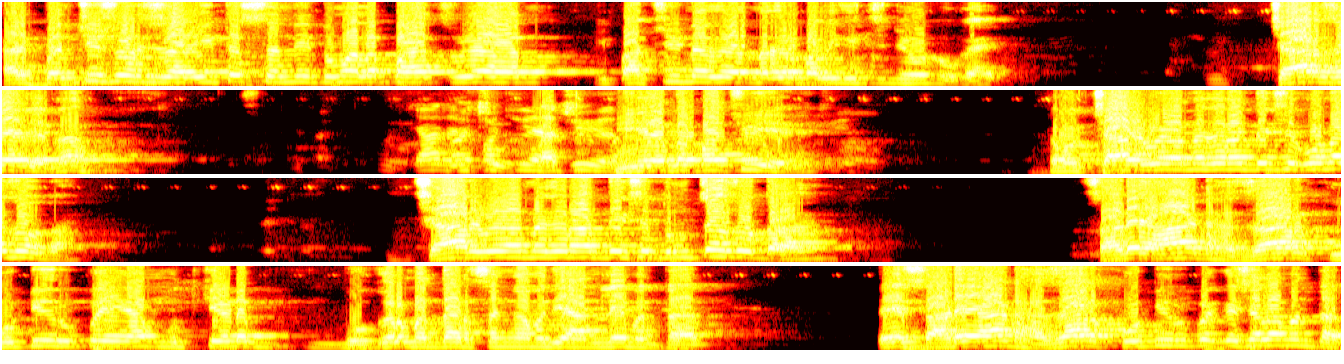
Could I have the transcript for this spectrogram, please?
आणि पंचवीस वर्ष झाली इथंच संधी तुम्हाला पाच वेळा ही पाचवी नगर नगरपालिकेची निवडणूक आहे. चार झाले ना? ही आता पाचवी आहे. तर मग चार वेळा नगराध्यक्ष कोणाचा होता? चार वेळा नगराध्यक्ष तुमचाच होता. साडेआठ हजार कोटी रुपये या मुदखेड भोकर मतदारसंघामध्ये आणले म्हणतात. ते साडेआठ हजार कोटी रुपये कशाला म्हणतात?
